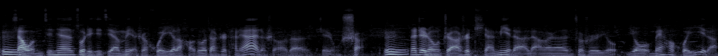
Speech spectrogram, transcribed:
嗯像我们今天做这期节目，也是回忆了好多当时谈恋爱的时候的这种事儿。嗯那这种只要是甜蜜的，两个人就是有有美好回忆的，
